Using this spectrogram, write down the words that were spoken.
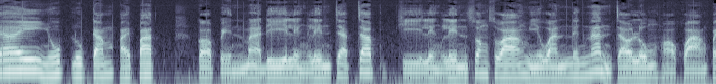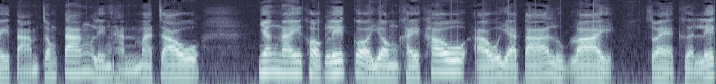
ได้ยุบลูกกำไปปัด ก็เป็นมาดีเล่งเล่นจับจับ ขี่เล่งเล่นส่องสว่างมีวันหนึ่งนั่นเจ้าลงหอควางไปตามจ้องตั้งเล็งหันมาเจ้า ยังในขอกเล็กก็ยองไข่เข้าเอายาตาลูบลายแสวเขื่อนเล็ก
